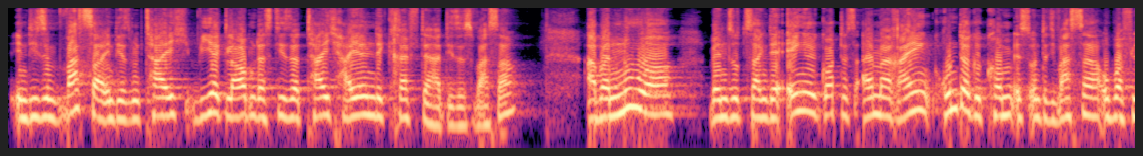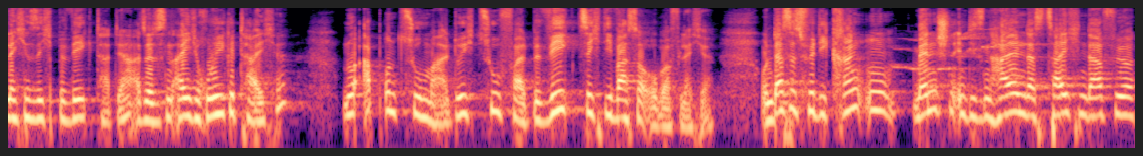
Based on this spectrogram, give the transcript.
In diesem Wasser, in diesem Teich, wir glauben, dass dieser Teich heilende Kräfte hat, dieses Wasser. Aber nur, wenn sozusagen der Engel Gottes einmal rein, runtergekommen ist und die Wasseroberfläche sich bewegt hat, ja. Also das sind eigentlich ruhige Teiche. Nur ab und zu mal, durch Zufall, bewegt sich die Wasseroberfläche. Und das ist für die kranken Menschen in diesen Hallen das Zeichen dafür,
